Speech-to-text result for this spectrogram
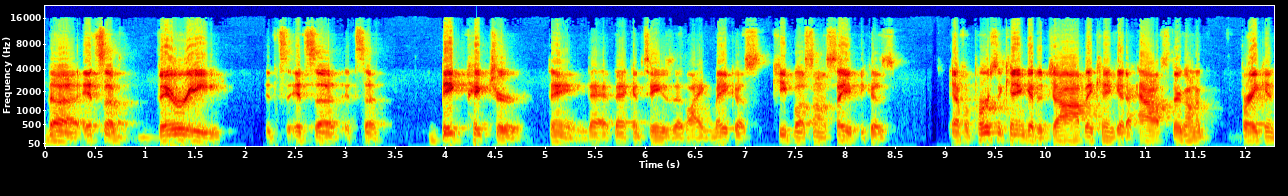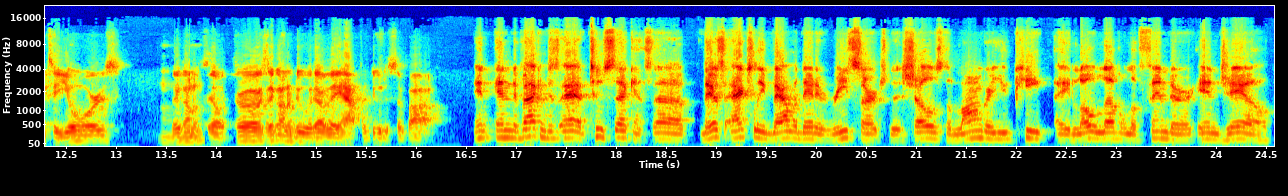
the it's a very it's it's a it's a big picture thing that that continues to like make us keep us unsafe because if a person can't get a job, they can't get a house, they're gonna break into yours, mm-hmm. they're gonna sell drugs, they're gonna do whatever they have to do to survive. And, and if I can just add two seconds, uh, there's actually validated research that shows the longer you keep a low level offender in jail,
